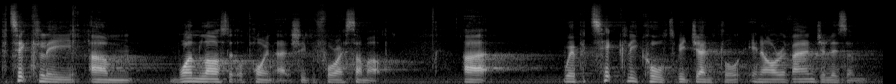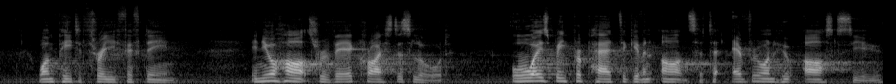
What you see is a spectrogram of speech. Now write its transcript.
Particularly, um, one last little point actually before I sum up. Uh, we're particularly called to be gentle in our evangelism. 1 Peter 3:15. In your hearts revere Christ as Lord. Always be prepared to give an answer to everyone who asks you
